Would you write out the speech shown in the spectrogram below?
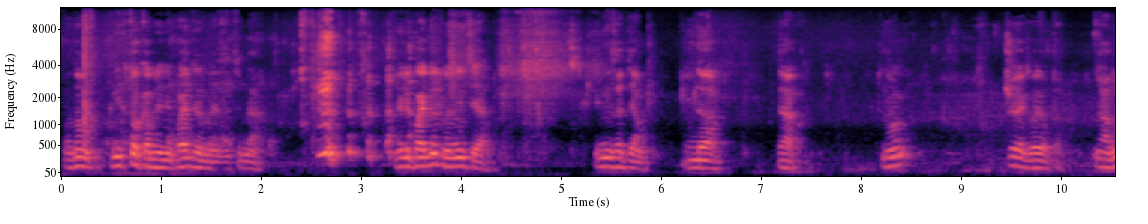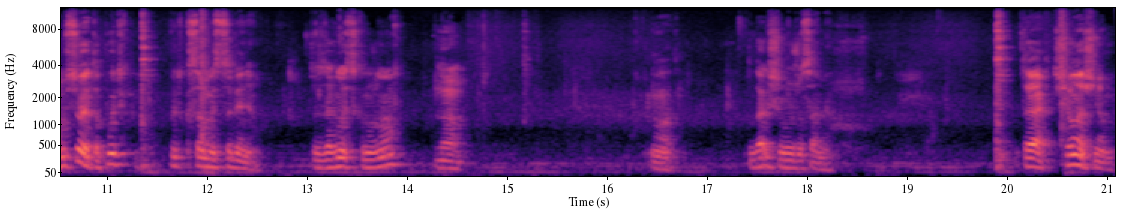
Потом никто ко мне не пойдет из-за тебя. Или пойдут, но не те. И не затем. Да. Так. Ну, что я говорил-то? А, ну все, это путь, путь к самоисцелению. То есть диагностика нужна. Да. Вот. Дальше вы уже сами. Так, с чего начнем?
